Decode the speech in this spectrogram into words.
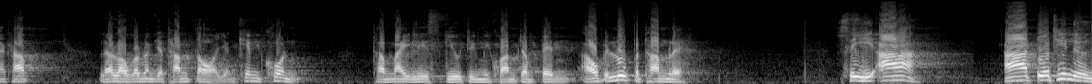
นะครับ แล้วเรากำลังจะทำต่ออย่างเข้มข้นทำไมรีสกิลจึงมีความจำเป็น เอาเป็นรูปธรรมเลย 4R R ตัวที่หนึ่ง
